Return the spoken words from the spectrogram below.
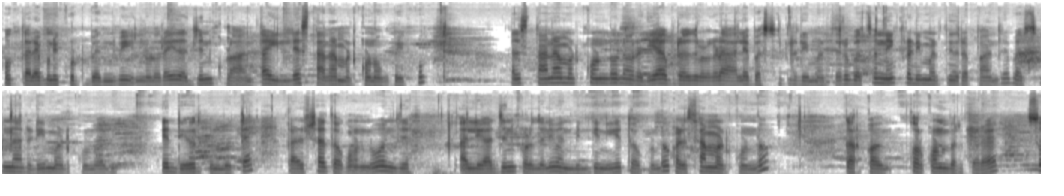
ಹೋಗಿ ತಲೆಬುಡಿ ಕೊಟ್ಟು ಬಂದ್ವಿ. ಇಲ್ಲಿ ನೋಡಿದ್ರೆ ಇದು ಅಜ್ಜನ ಕುಳ ಅಂತ ಇಲ್ಲೇ ಸ್ನಾನ ಮಾಡ್ಕೊಂಡು ಹೋಗಬೇಕು. ಅಲ್ಲಿ ಸ್ನಾನ ಮಾಡಿಕೊಂಡು ನಾವು ರೆಡಿ ಆಗಿಬಿಡೋದ್ರೊಳಗಡೆ ಆಗಲೇ ಬಸ್ಸನ್ನ ರೆಡಿ ಮಾಡ್ತಾಯಿದ್ರು ಬಸ್ಸನ್ನ ಏಕೆ ರೆಡಿ ಮಾಡ್ತಿದ್ರಪ್ಪ ಅಂದರೆ ಬಸ್ಸನ್ನ ರೆಡಿ ಮಾಡಿಕೊಂಡು ಅದು ದೇವ್ರು ತುಂಬುತ್ತೆ ಕಳಶ ತೊಗೊಂಡು ಒಂದು ಅಲ್ಲಿ ಅಜ್ಜನ ಕೊಳದಲ್ಲಿ ಒಂದು ಬಿಂದಿಗೆ ನೀರು ತೊಗೊಂಡು ಕಳಶ ಮಾಡಿಕೊಂಡು ಕರ್ಕೊಂಡು ಕರ್ಕೊಂಡು ಬರ್ತಾರೆ. ಸೊ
